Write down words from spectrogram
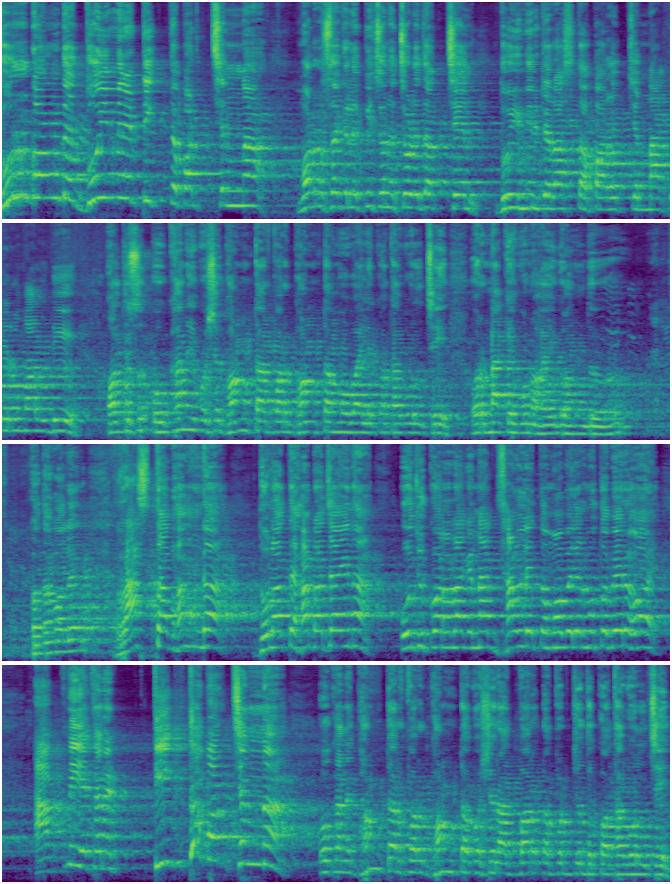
দুর্গন্ধে দুই মিনিট টিকতে পারছেন না মোটরসাইকেলের পিছনে চলে যাচ্ছেন। দুই মিনিটে রাস্তা পার হচ্ছেন নাকে রুমাল দিয়ে। অথচ ওখানে বসে ঘণ্টার পর ঘণ্টা মোবাইলে কথা বলছে। ওর নাকে মনে হয় গন্ধ। কথা বলে, রাস্তা ভাঙ্গা, দোলাতে হাঁটা যায় না। অজু করার আগে নাক ঝাড়লে তো মোবাইলের মতো বের হয়। আপনি এখানে টিকতে পারছেন না। ওখানে ঘণ্টার পর ঘণ্টা বসে রাত বারোটা পর্যন্ত কথা বলছে।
